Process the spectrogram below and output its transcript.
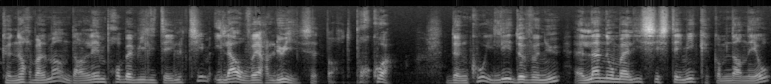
que normalement, dans l'improbabilité ultime, il a ouvert lui cette porte? Pourquoi? D'un coup, il est devenu l'anomalie systémique, comme dans Néo,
